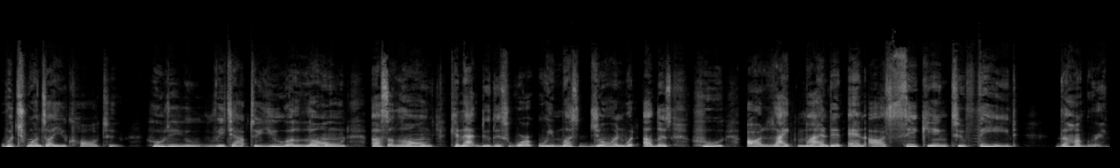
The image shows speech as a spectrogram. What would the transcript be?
which ones are you called to? Who do you reach out to? You alone, us alone cannot do this work. We must join with others who are like minded and are seeking to feed the hungry,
